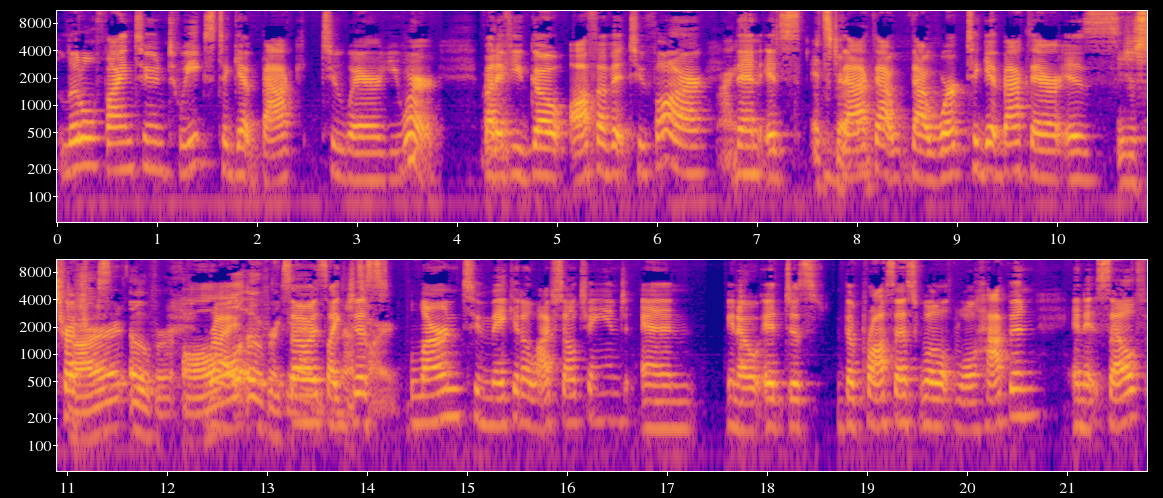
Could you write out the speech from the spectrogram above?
little fine-tuned tweaks to get back to where you were but Right. if you go off of it too far Right. then it's It's back that that work to get back there is you just treacherous. start over all Right. over again. So it's like just hard. learn to make it a lifestyle change and you know, it just the process will will happen in itself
